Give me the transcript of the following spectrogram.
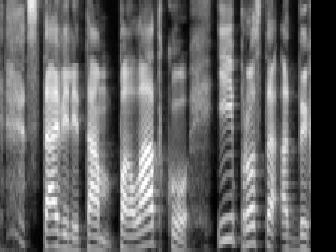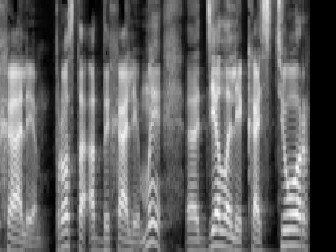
ставили там палатку и просто отдыхали, просто отдыхали. Мы э, делали костер,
